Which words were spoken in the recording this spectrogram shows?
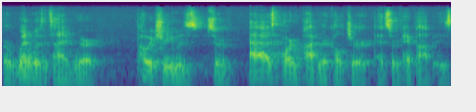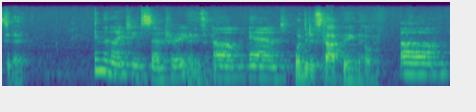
or when was the time where poetry was sort of as part of popular culture as sort of hip hop is today? In the 19th century, 19th century. Um, and When did it stop being that way? um,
